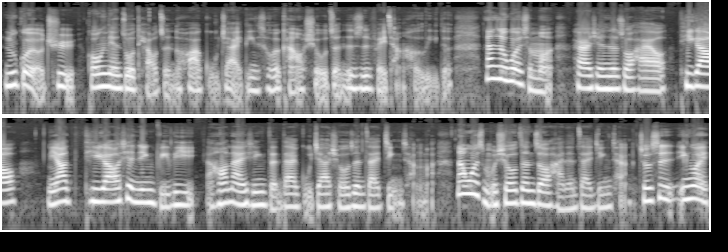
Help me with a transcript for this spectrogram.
如果有去供应链做调整的话，股价一定是会看到修正，这是非常合理的。但是为什么卡尔先生说还要提高？你要提高现金比例，然后耐心等待股价修正再进场嘛？那为什么修正之后还能再进场？就是因为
